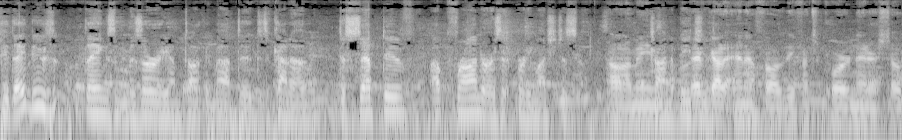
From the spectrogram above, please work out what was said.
Do they do things in Missouri? I'm talking about to, to kind of deceptive up front, or is it pretty much just Oh, I mean, Trying to beat they've you. got an NFL defensive coordinator, so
